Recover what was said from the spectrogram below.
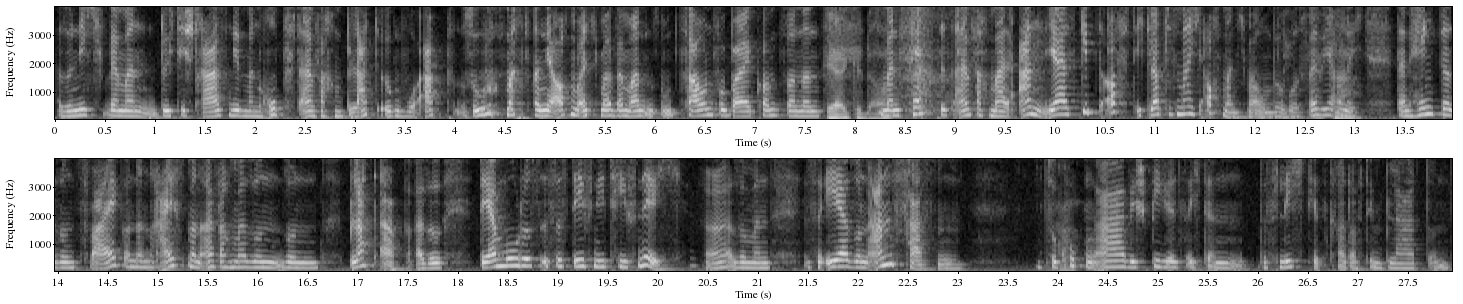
Also nicht, wenn man durch die Straßen geht, man rupft einfach ein Blatt irgendwo ab. So macht man ja auch manchmal, wenn man so einem Zaun vorbeikommt, sondern ja, genau. man fässt es einfach mal an. Ja, es gibt oft, ich glaube, das mache ich auch manchmal unbewusst, weiß ich auch nicht. Dann hängt da so ein Zweig und dann reißt man einfach mal so ein, so ein Blatt ab. Also der Modus ist es definitiv nicht. Ja, also man ist eher so ein Anfassen zu gucken, ah, wie spiegelt sich denn das Licht jetzt gerade auf dem Blatt und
